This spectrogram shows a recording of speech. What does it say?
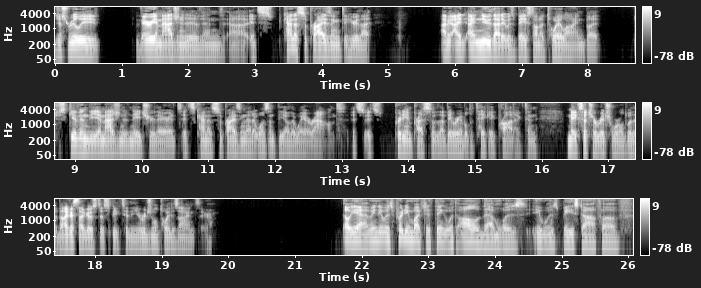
just really very imaginative. And uh, it's kind of surprising to hear that. I mean, I, I knew that it was based on a toy line, but just given the imaginative nature there, it's it's kind of surprising that it wasn't the other way around. It's it's pretty impressive that they were able to take a product and make such a rich world with it. But I guess that goes to speak to the original toy designs there. Oh yeah, I mean it was pretty much the thing with all of them was it was based off of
